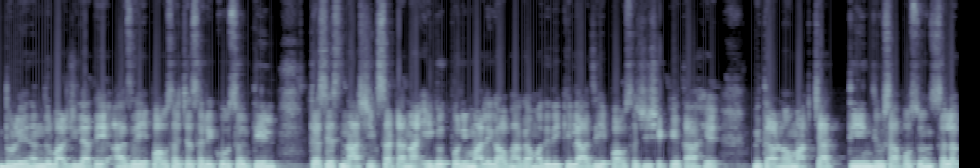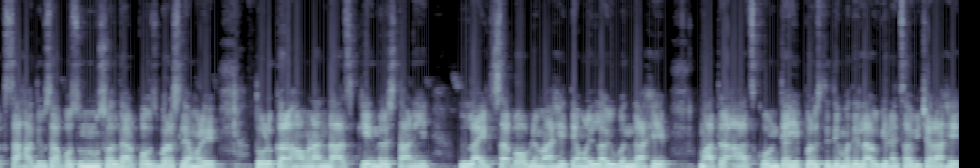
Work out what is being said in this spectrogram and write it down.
धुळे नंदुरबार जिल्ह्यात आजही पावसाच्या सरी कोसळतील. तसेच नाशिक सटाणा इगतपुरी मालेगाव भागामध्ये देखील आजही पावसाची शक्यता आहे. मित्रांनो मागच्या तीन दिवसापासून सलग सहा दिवस दिवसापासून मुसळधार पाऊस बरसल्यामुळे तोडकर हवामान अंदाज केंद्रस्थानी लाईटचा प्रॉब्लेम आहे त्यामुळे लाईव्ह बंद आहे. मात्र आज कोणत्याही परिस्थितीमध्ये लाईव्ह घेण्याचा विचार आहे.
